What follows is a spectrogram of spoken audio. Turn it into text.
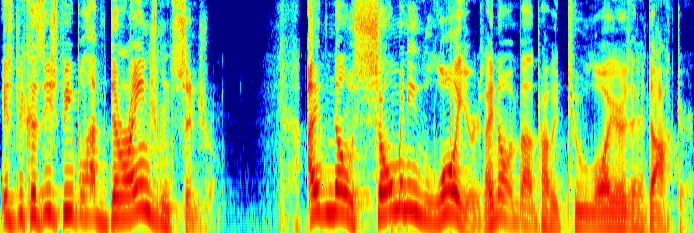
is because these people have derangement syndrome. I know so many lawyers, I know about probably two lawyers and a doctor,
